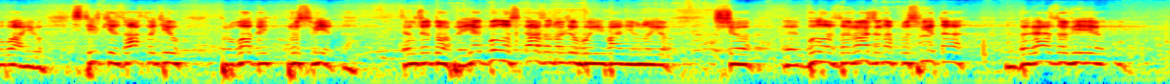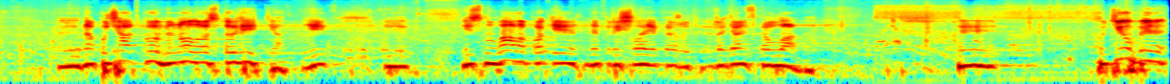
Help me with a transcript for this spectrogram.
буваю, стільки заходів проводить просвіта. Це вже добре. Як було сказано Любою Іванівною, що е, була заражена просвіта Березові е, на початку минулого століття. І е, існувала, поки не прийшла, як кажуть, радянська влада. Е, Хотів би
